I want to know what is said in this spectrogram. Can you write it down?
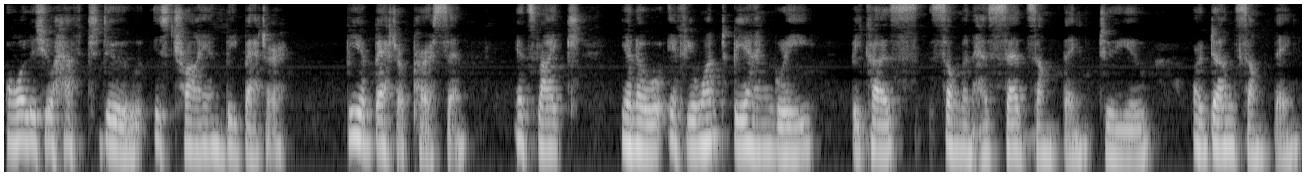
All you have to do is try and be better. Be a better person. It's like, you know, if you want to be angry because someone has said something to you or done something,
